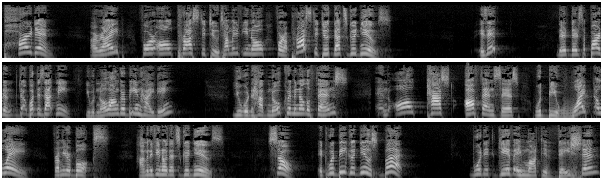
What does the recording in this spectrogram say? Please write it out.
pardon, all right, for all prostitutes. How many of you know for a prostitute, that's good news? Is it? There, there's a pardon. What does that mean? You would no longer be in hiding, you would have no criminal offense, and all past offenses would be wiped away from your books. How many of you know that's good news? So, it would be good news, but would it give a motivation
